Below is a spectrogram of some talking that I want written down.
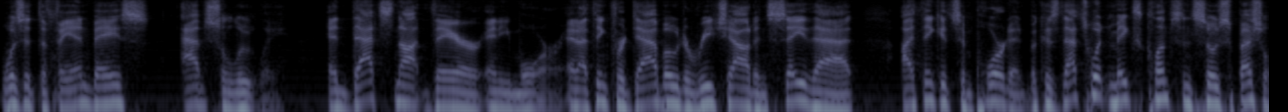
Was it the fan base? Absolutely. And that's not there anymore. And I think for Dabo to reach out and say that, I think it's important because that's what makes Clemson so special.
